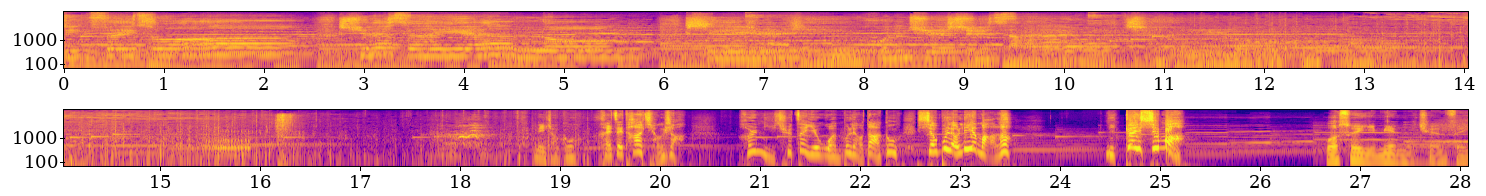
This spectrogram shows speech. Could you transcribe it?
而今非作血色烟笼，昔日阴魂却是再无。那张弓还在他墙上。而你却再也挽不了大弓，降不了烈马了，你甘心吗？我虽已面目全非，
